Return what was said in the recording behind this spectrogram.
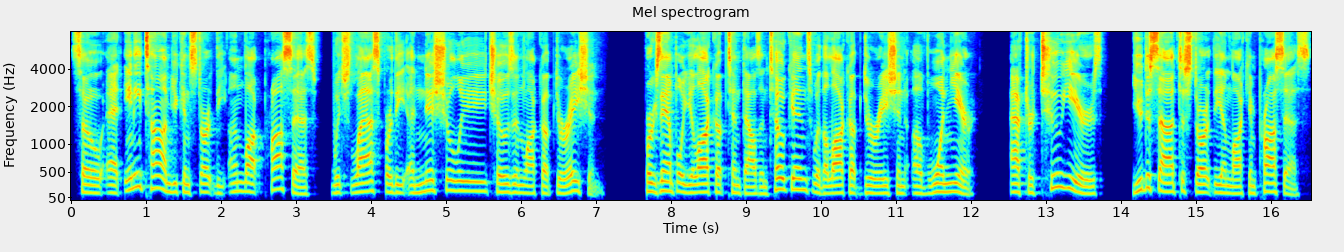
So, at any time, you can start the unlock process, which lasts for the initially chosen lockup duration. For example, you lock up 10,000 tokens with a lockup duration of one year. After two years, you decide to start the unlocking process.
